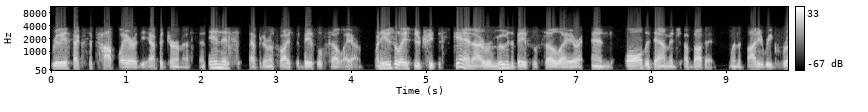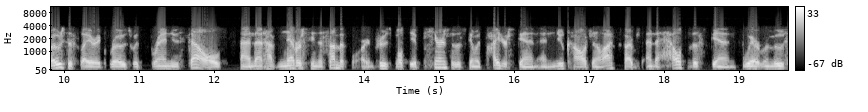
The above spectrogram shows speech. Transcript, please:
really affects the top layer the epidermis. And in this epidermis lies the basal cell layer. When i use the laser to treat the skin i remove the basal cell layer and all the damage above it. When the body regrows this layer it grows with brand new cells and that have never seen the sun before. It improves both the appearance of the skin with tighter skin and new collagen and elastic fibers and the health of the skin where it removes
